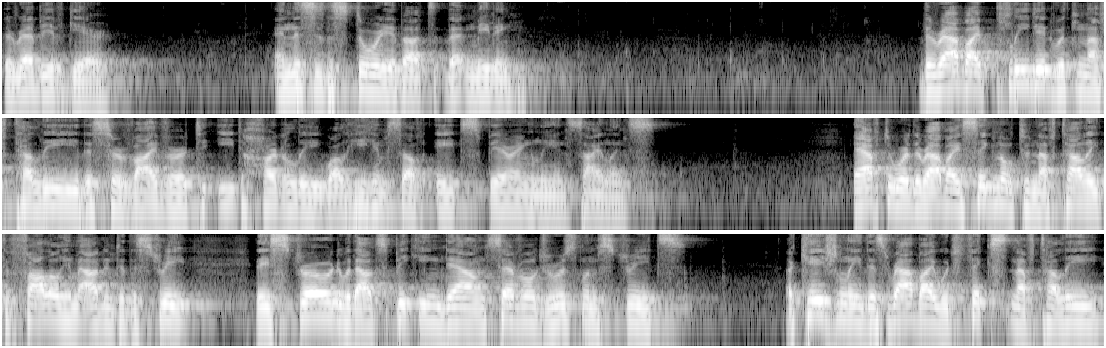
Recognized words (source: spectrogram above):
the Rebbe of Ger. And this is the story about that meeting. The rabbi pleaded with Naphtali, the survivor, to eat heartily while he himself ate sparingly in silence. Afterward, the rabbi signaled to Naphtali to follow him out into the street. They strode without speaking down several Jerusalem streets. Occasionally, this rabbi would fix Naphtali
